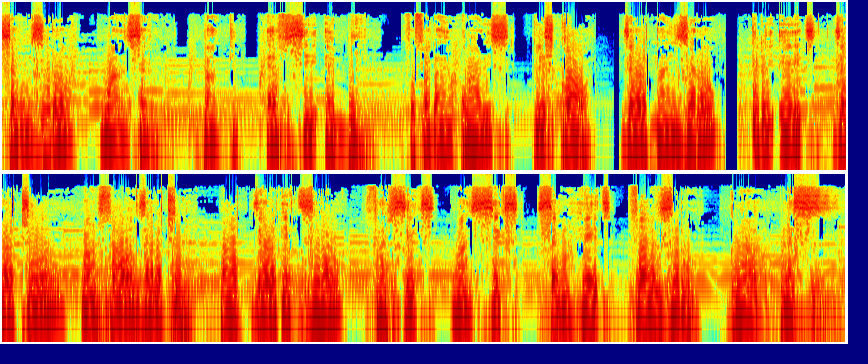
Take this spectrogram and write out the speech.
7017. Bank, FCMB. For further inquiries, please call 090 3802 or 080 5616 7840. God bless.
